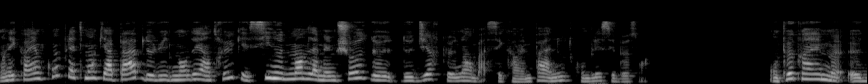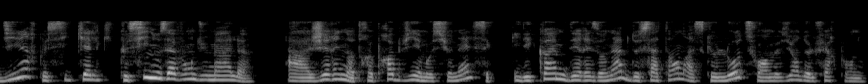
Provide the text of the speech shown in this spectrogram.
on est quand même complètement capable de lui demander un truc, et s'il nous demande la même chose, de, dire que non, bah c'est quand même pas à nous de combler ses besoins. On peut quand même euh, dire que si, que si nous avons du mal à gérer notre propre vie émotionnelle, c'est qu'il est quand même déraisonnable de s'attendre à ce que l'autre soit en mesure de le faire pour nous.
